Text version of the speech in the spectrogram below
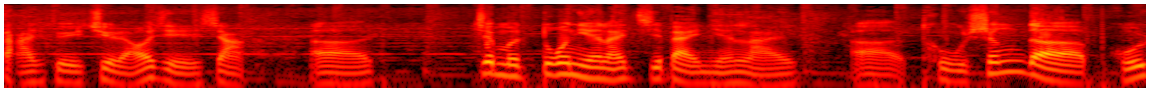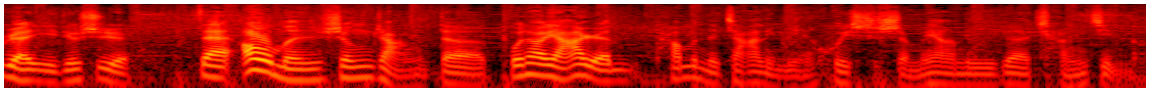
大家可以去了解一下。呃，这么多年来，几百年来，呃，土生的仆人，也就是在澳门生长的葡萄牙人，他们的家里面会是什么样的一个场景呢？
